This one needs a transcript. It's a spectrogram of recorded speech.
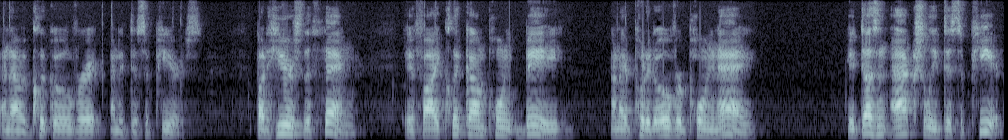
and I would click over it and it disappears. But here's the thing. If I click on point B and I put it over point A, it doesn't actually disappear.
